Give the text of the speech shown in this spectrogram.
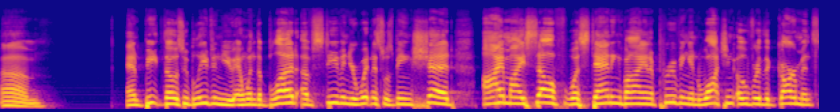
um, and beat those who believed in you. And when the blood of Stephen, your witness, was being shed, I myself was standing by and approving and watching over the garments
